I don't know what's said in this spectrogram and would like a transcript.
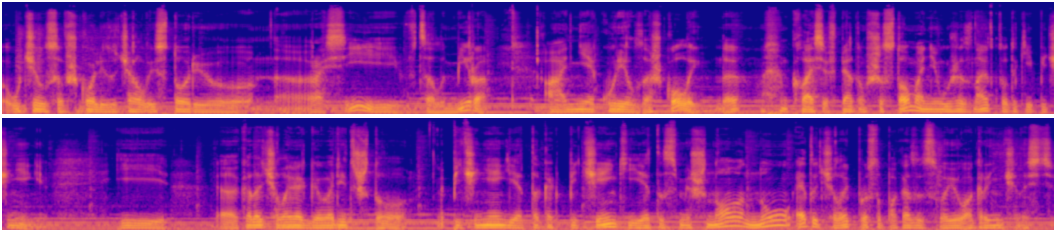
учился в школе, изучал историю э, России и в целом мира, а не курил за школой, да, в классе в пятом, в шестом, они уже знают, кто такие печенеги. И э, когда человек говорит, что печенеги это как печеньки, и это смешно, ну, этот человек просто показывает свою ограниченность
